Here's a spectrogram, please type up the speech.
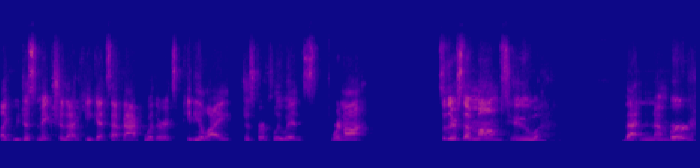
like we just make sure that he gets that back whether it's pedialyte just for fluids. We're not so there's some moms who that number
